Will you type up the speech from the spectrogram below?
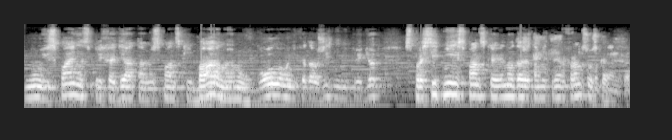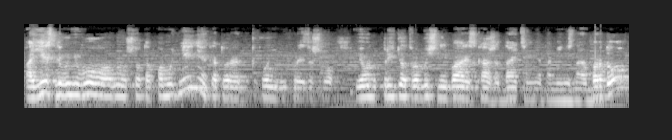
ну, испанец, приходя там в испанский бар, но ему в голову никогда в жизни не придет спросить не испанское вино, даже там, например, французское. А если у него ну, что-то помутнение, которое какое-нибудь произошло, и он придет в обычный бар и скажет, дайте мне там, я не знаю, бордо,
